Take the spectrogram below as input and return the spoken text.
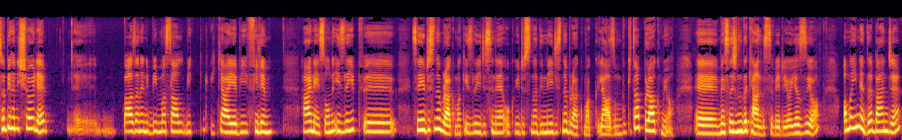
tabii hani şöyle e, bazen hani bir masal, bir hikaye, bir film her neyse onu izleyip e, seyircisine bırakmak, izleyicisine, okuyucusuna, dinleyicisine bırakmak lazım. Bu kitap bırakmıyor. E, mesajını da kendisi veriyor, yazıyor. Ama yine de bence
